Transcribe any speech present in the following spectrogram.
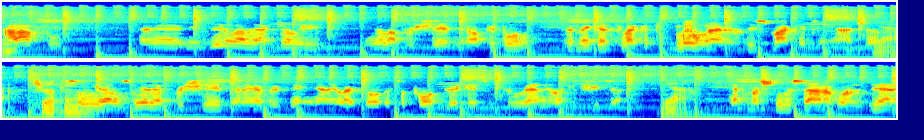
Halafu in general actually well appreciate you know people they make us like to blow and this marketing actually. yeah sure thing So yeah, I was really appreciated and everything and like all the support you're getting through and like future. yeah Na tunashukuru sana kuanzia yani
